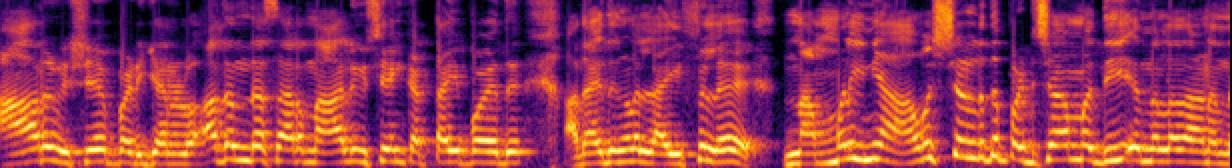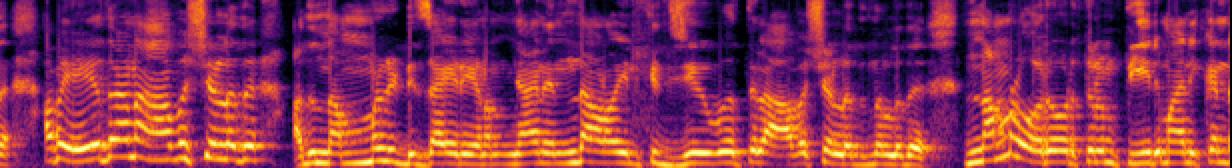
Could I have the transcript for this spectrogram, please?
ആറ് വിഷയം പഠിക്കാനുള്ളൂ. അതെന്താ സാർ നാല് വിഷയം കട്ടായി പോയത്. അതായത് നിങ്ങളുടെ ലൈഫിൽ നമ്മൾ ഇനി ആവശ്യമുള്ളത് പഠിച്ചാൽ മതി എന്നുള്ളതാണെന്ന്. അപ്പൊ ഏതാണ് ആവശ്യമുള്ളത്? അത് നമ്മൾ ഡിസൈഡ് ചെയ്യണം. ഞാൻ എന്താണോ എനിക്ക് ജീവിതത്തിൽ ആവശ്യമുള്ളത് എന്നുള്ളത്. നമ്മൾ ഓരോരുത്തരും തീരുമാനിക്കേണ്ട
